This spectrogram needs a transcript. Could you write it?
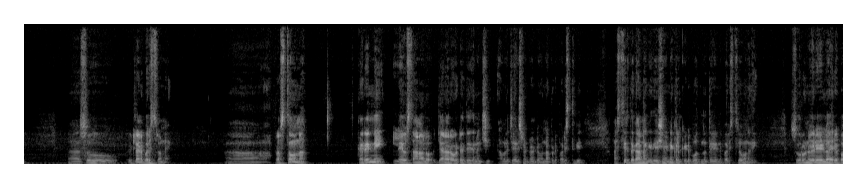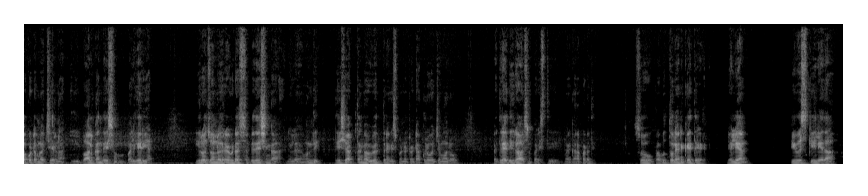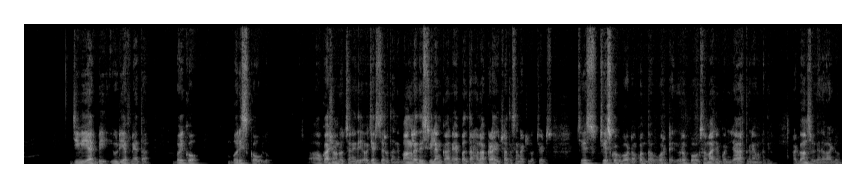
సో ఇట్లాంటి పరిస్థితులు ఉన్నాయి. ప్రస్తుతం ఉన్న కరెన్ని లేవ స్థానంలో జనవరి ఒకటో తేదీ నుంచి అమలు చేయాల్సినటువంటి ఉన్నప్పటి పరిస్థితికి అస్థిరత కారణంగా ఈ దేశం ఎన్నికలకు ఎడిపోతుందో తెలియని పరిస్థితిలో ఉన్నది. సో రెండు వేల ఏడులో ఐరోపా కూటమిలో చేరిన ఈ బాల్కన్ దేశం బల్గేరియా. ఈరోజు జోన్లో ఇరవై ఒకటో సభ్యదేశంగా నిల ఉంది. దేశవ్యాప్తంగా వివత్తు నెగిసిపోయినటువంటి హక్కుల ఉద్యమంలో పెద్దలే దిగిరావాల్సిన పరిస్థితి మనకు కనపడది. సో ప్రభుత్వంలో వెనకైతే డెలియాన్ పివిస్కి లేదా జీవీఆర్బి యూడిఎఫ్ నేత బొయ్కో బొరిస్కోవ్లు అవకాశం ఉండొచ్చు అనేది చర్చ జరుగుతుంది. బంగ్లాదేశ్ శ్రీలంక నేపాల్ తరహాలో అక్కడ హింసాత్మక సంఘటనలు చేర్చు చేసు చేసుకోకపోవడం కొంత ఓరటే యూరప్ సమాజం కొంచెం జాగ్రత్తగానే ఉంటుంది. అడ్వాన్స్డ్ కదా వాళ్ళు.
